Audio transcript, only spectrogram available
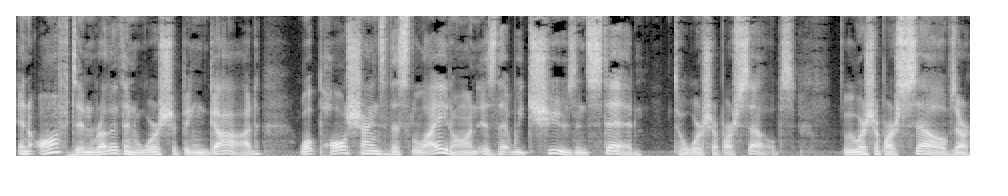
And often, rather than worshiping God, what Paul shines this light on is that we choose instead to worship ourselves. We worship ourselves, our,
